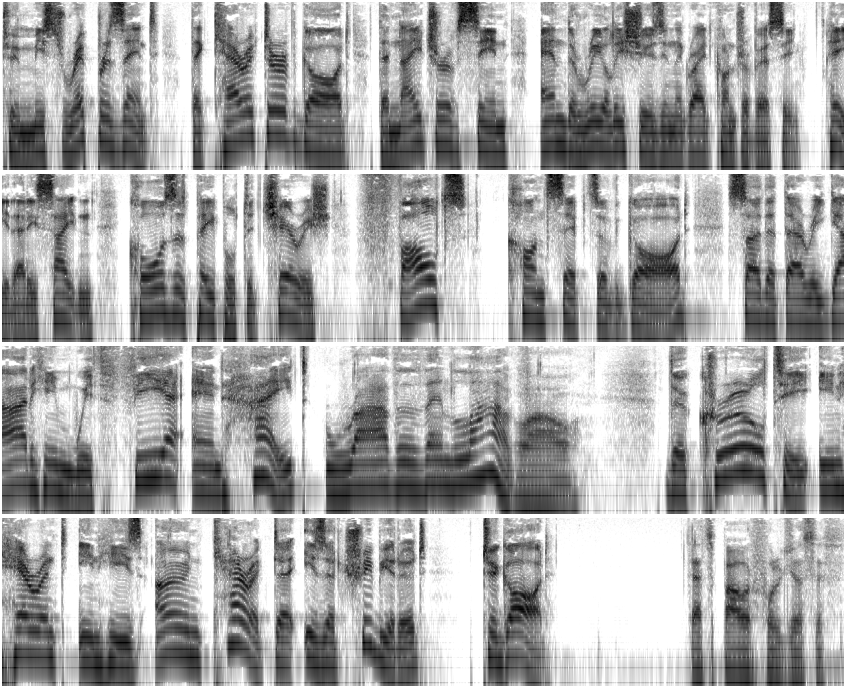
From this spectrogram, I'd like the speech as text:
to misrepresent the character of God, the nature of sin, and the real issues in the great controversy. He, that is Satan, causes people to cherish false concepts of God so that they regard him with fear and hate rather than love. Wow. The cruelty inherent in his own character is attributed to God. That's powerful, Joseph.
